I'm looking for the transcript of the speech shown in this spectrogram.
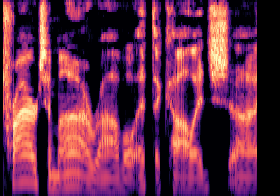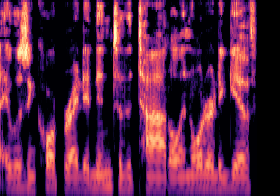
prior to my arrival at the college, uh, it was incorporated into the title in order to give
